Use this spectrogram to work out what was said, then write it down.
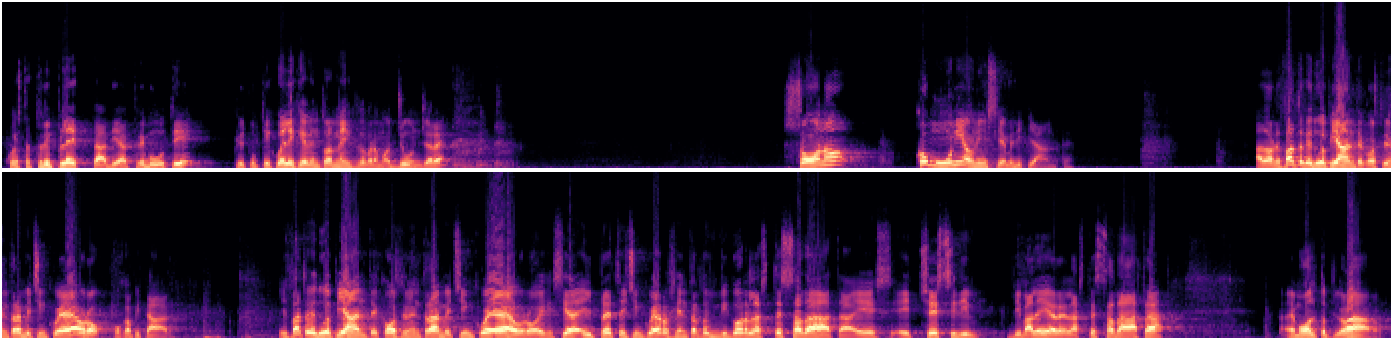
questa tripletta di attributi più tutti quelli che eventualmente dovremo aggiungere, sono comuni a un insieme di piante. Allora, il fatto che due piante costino entrambe 5 euro può capitare. Il fatto che due piante costino entrambe 5 euro e che sia, il prezzo di 5 euro sia entrato in vigore la stessa data e, e cessi di, di valere la stessa data è molto più raro.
